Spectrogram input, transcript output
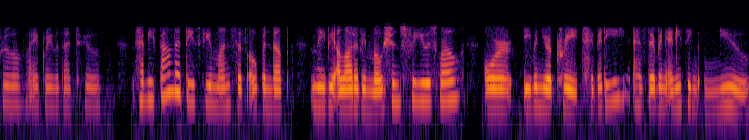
true. I agree with that too. Have you found that these few months have opened up maybe a lot of emotions for you as well? Or even your creativity? Has there been anything new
